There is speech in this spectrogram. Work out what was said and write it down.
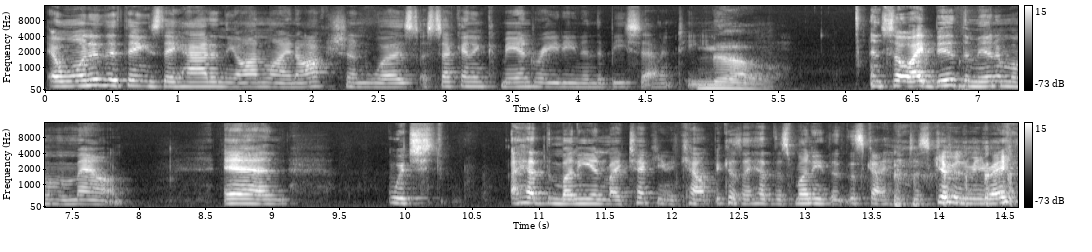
And one of the things they had in the online auction was a second in command rating in the B 17. No. And so I bid the minimum amount, and which I had the money in my checking account because I had this money that this guy had just given me, right?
